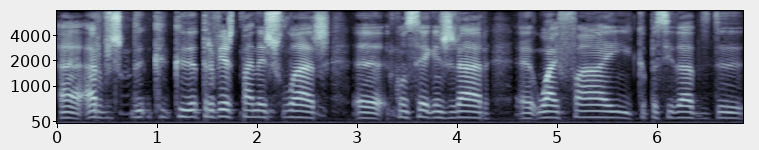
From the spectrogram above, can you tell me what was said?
de árvores de, que, que, através de painéis solares uh, conseguem gerar uh, Wi-Fi, capacidade de,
